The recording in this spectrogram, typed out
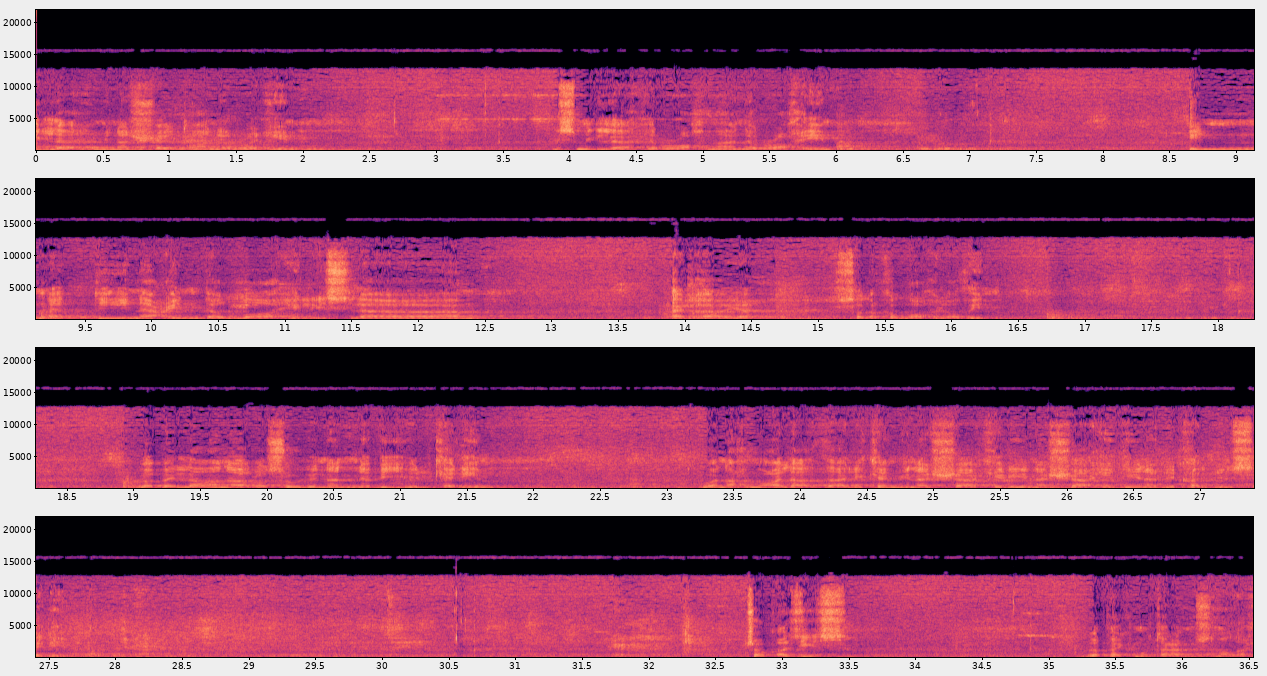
بالله من الشيطان الرجيم. بسم الله الرحمن الرحيم. إن الدين عند الله الإسلام. الآية صدق الله العظيم. وبلغنا رسولنا النبي الكريم. ونحن على ذلك من الشاكرين الشاهدين بقلب سليم. Çok aziz ve pek muhterem Müslümanlar.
